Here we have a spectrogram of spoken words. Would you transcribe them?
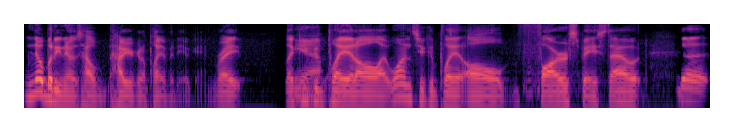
Nobody knows how how you're going to play a video game, right? Like you could play it all at once, you could play it all far spaced out. the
